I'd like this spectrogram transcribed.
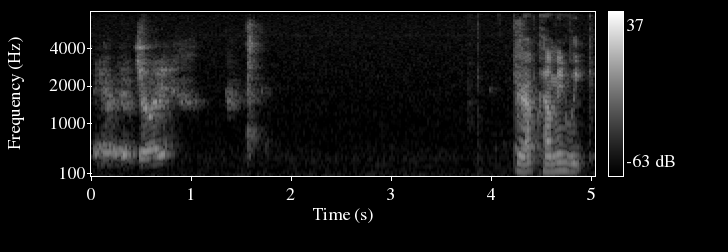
and enjoy your upcoming week.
